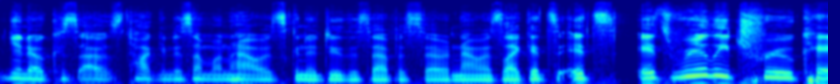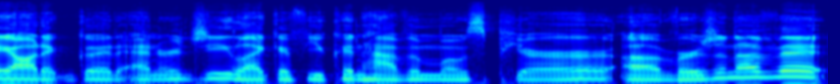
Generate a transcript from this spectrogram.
you know, because I was talking to someone how I was going to do this episode, and I was like, it's it's it's really true chaotic good energy. Like if you can have the most pure uh, version of it,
